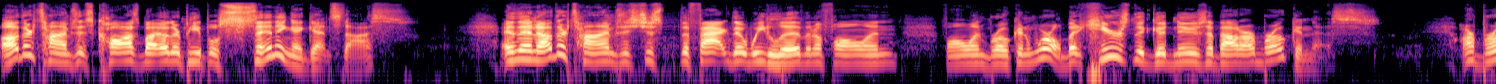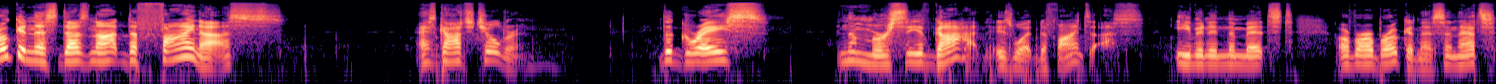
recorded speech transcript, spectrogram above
other times it's caused by other people sinning against us. And then other times it's just the fact that we live in a fallen, fallen, broken world. But here's the good news about our brokenness our brokenness does not define us as God's children. The grace and the mercy of God is what defines us, even in the midst of our brokenness. And that's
